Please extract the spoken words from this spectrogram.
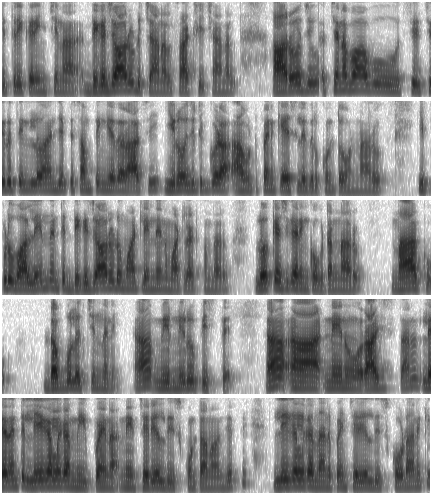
చిత్రీకరించిన దిగజారుడు ఛానల్ సాక్షి ఛానల్. ఆ రోజు చిన్నబాబు చిరుతిండ్లు అని చెప్పి సంథింగ్ ఏదో రాసి ఈ రోజుకి కూడా ఆ పైన కేసులు ఎదుర్కొంటూ ఉన్నారు. ఇప్పుడు వాళ్ళు ఏంటంటే దిగజారుడు మాటలు ఎన్నైనా మాట్లాడుతున్నారు. లోకేష్ గారు ఇంకొకటి అన్నారు నాకు డబ్బులు వచ్చిందని మీరు నిరూపిస్తే నేను రాసిస్తాను. లేదంటే లీగల్గా మీ పైన నేను చర్యలు తీసుకుంటాను అని చెప్పి లీగల్గా దానిపైన చర్యలు తీసుకోవడానికి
